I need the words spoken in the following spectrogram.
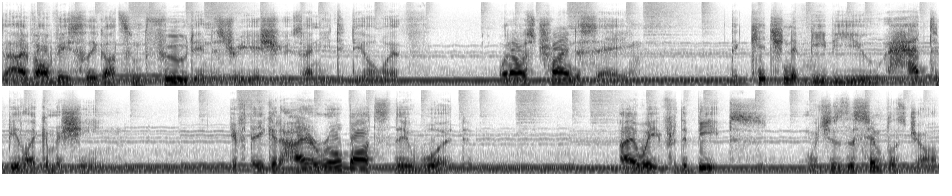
I've obviously got some food industry issues I need to deal with. What I was trying to say, the kitchen at BBU had to be like a machine. If they could hire robots, they would. I wait for the beeps, which is the simplest job.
